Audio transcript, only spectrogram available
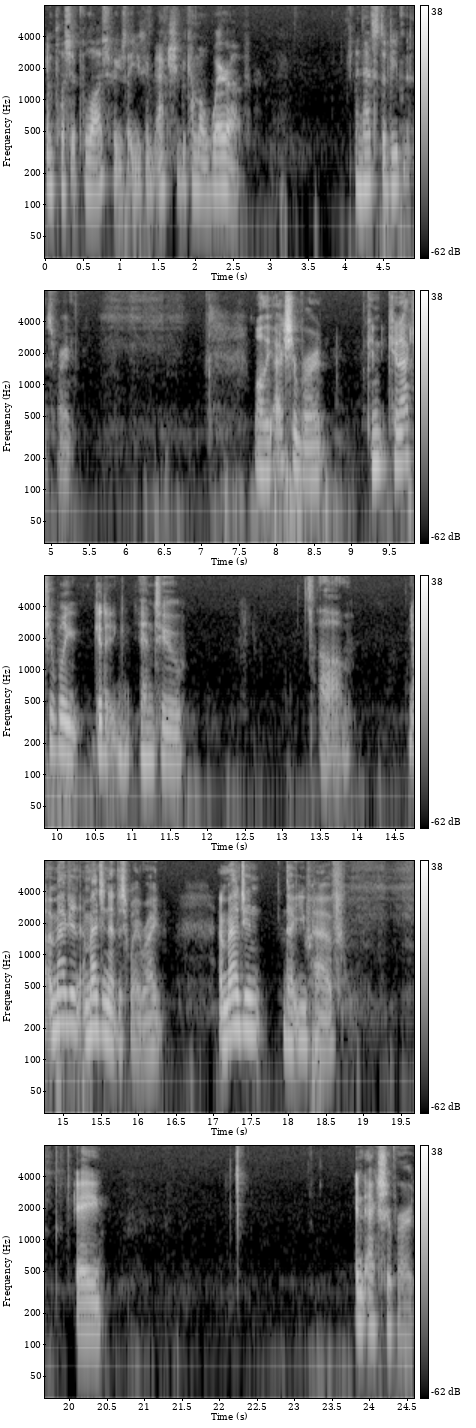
implicit philosophies that you can actually become aware of. And that's the deepness right? While the extrovert can can actually really get into um imagine imagine it this way right? Imagine that you have a an extrovert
